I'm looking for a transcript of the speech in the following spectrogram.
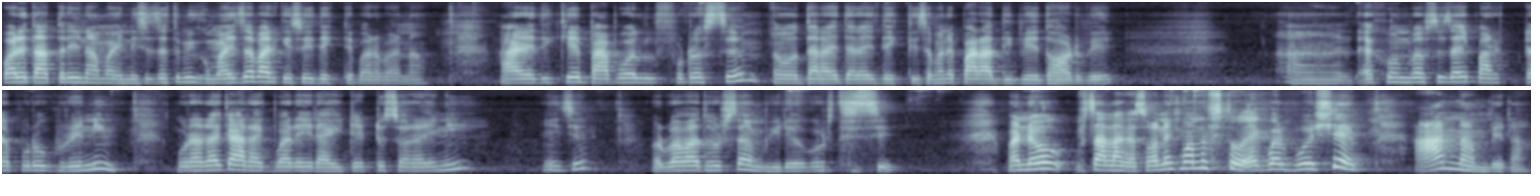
পরে তাড়াতাড়ি নামাই নিছে যে, তুমি ঘুমাই যাবে আর কিছুই দেখতে পারবে না। আর এদিকে বাবল ফুটোচ্ছে, ও দাঁড়ায় দাঁড়ায় দেখতেছে মানে পাড়া দিবে, ধরবে। আর এখন ভাবছে, যাই, পার্কটা পুরো ঘুরে নিই। ঘোরার আগে আর একবার এই রাইটে একটু চড়াই নিই। এই যে, ওর বাবা ধরছে, আমি ভিডিও করতেছি। মানে ও চালাক আছে, অনেক মানুষ তো, একবার বসে আর নামবে না।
